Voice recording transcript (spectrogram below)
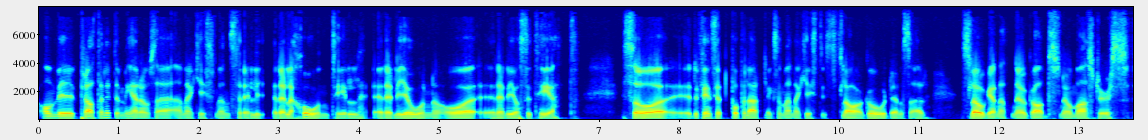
om vi pratar lite mer om så anarkismens relation till religion och religiositet. Så eh, det finns ett populärt liksom, anarkistiskt slagord, eller så här, slogan att no gods, no masters.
